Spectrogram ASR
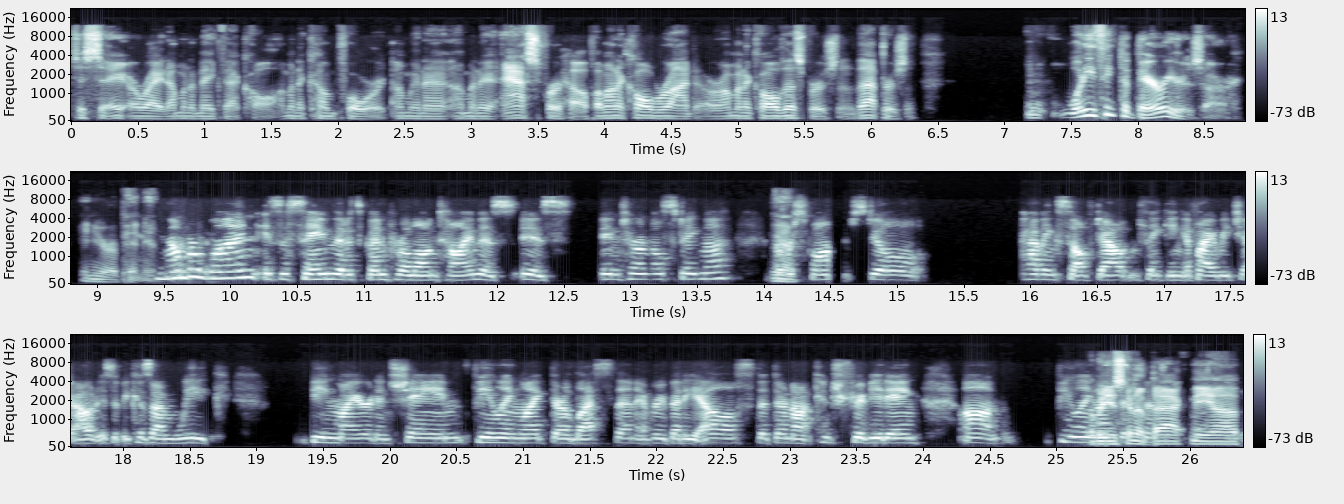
to say, all right, I'm going to make that call. I'm going to come forward. I'm going to I'm going to ask for help. I'm going to call Rhonda or I'm going to call this person or that person. What do you think the barriers are, in your opinion? Number one is the same that it's been for a long time. Is is internal stigma. The yeah. responder still having self doubt and thinking, if I reach out, is it because I'm weak? Being mired in shame, feeling like they're less than everybody else, that they're not contributing, um, feeling. Are like going to back me up?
